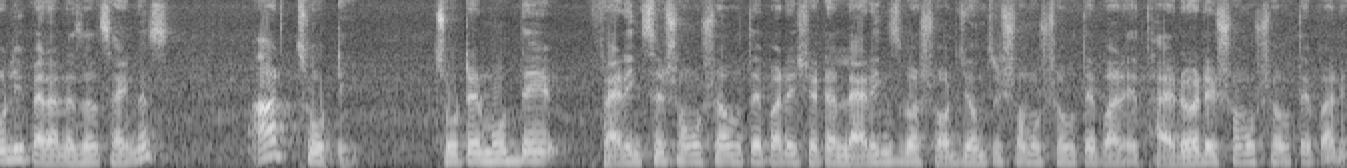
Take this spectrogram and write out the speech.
বলি প্যারানাজাল সাইনাস আর থ্রোটে। থ্রোটের মধ্যে ফ্যারিংসের সমস্যা হতে পারে সেটা ল্যারিংস বা স্বরযন্ত্রের সমস্যা হতে পারে থাইরয়েডের সমস্যা হতে পারে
